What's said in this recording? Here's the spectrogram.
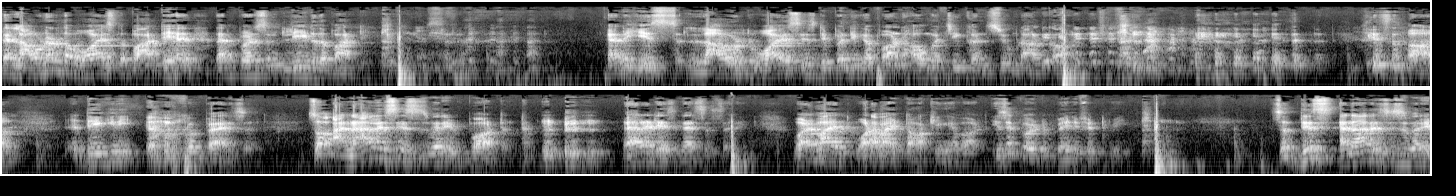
the louder the voice the party, that person lead the party. And his loud voice is depending upon how much he consumed alcohol. it's all degree of comparison. So analysis is very important. Where it is necessary. What am I what am I talking about? Is it going to benefit me? So this analysis is very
